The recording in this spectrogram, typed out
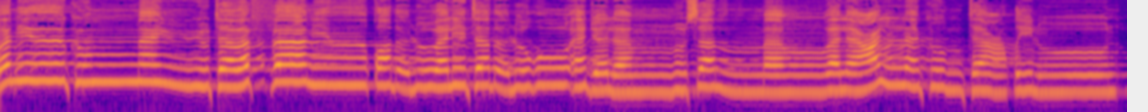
ومنكم من يتوفى من قبل ولتبلغوا أجلا مسمى ولعلكم تعقلون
